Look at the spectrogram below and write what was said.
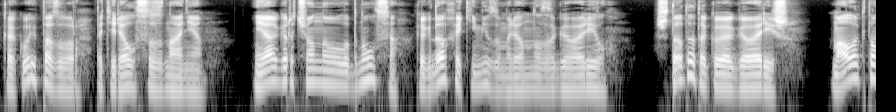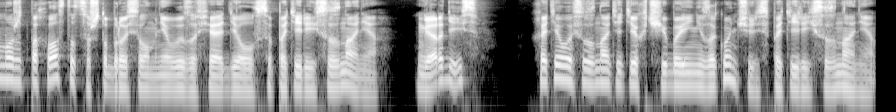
какой позор, потерял сознание». Я огорченно улыбнулся, когда Хаким изумленно заговорил. «Что ты такое говоришь? Мало кто может похвастаться, что бросил мне вызов и отделался потерей сознания. Гордись». Хотелось узнать о тех, чьи бои не закончились потерей сознания,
